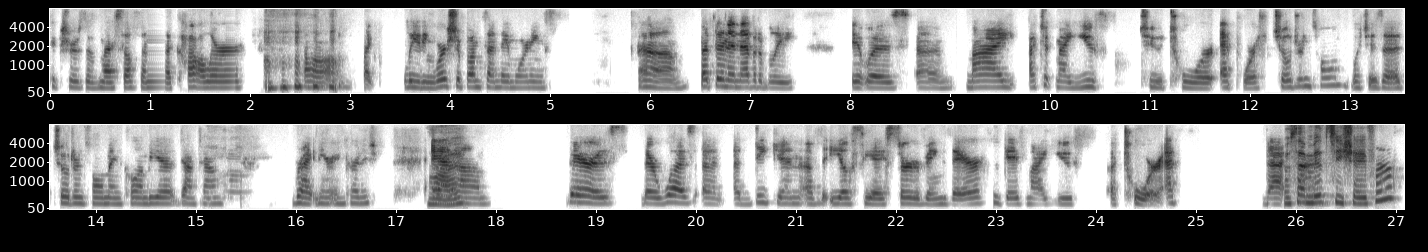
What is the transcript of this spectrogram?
pictures of myself in the collar, um, like leading worship on Sunday mornings. Um, but then inevitably, it was um, my, I took my youth to tour Epworth Children's Home, which is a children's home in Columbia downtown, right near Incarnation. Right. And um, there is, there was a, a deacon of the ELCA serving there who gave my youth a tour at that was that Mitzi Schaefer?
